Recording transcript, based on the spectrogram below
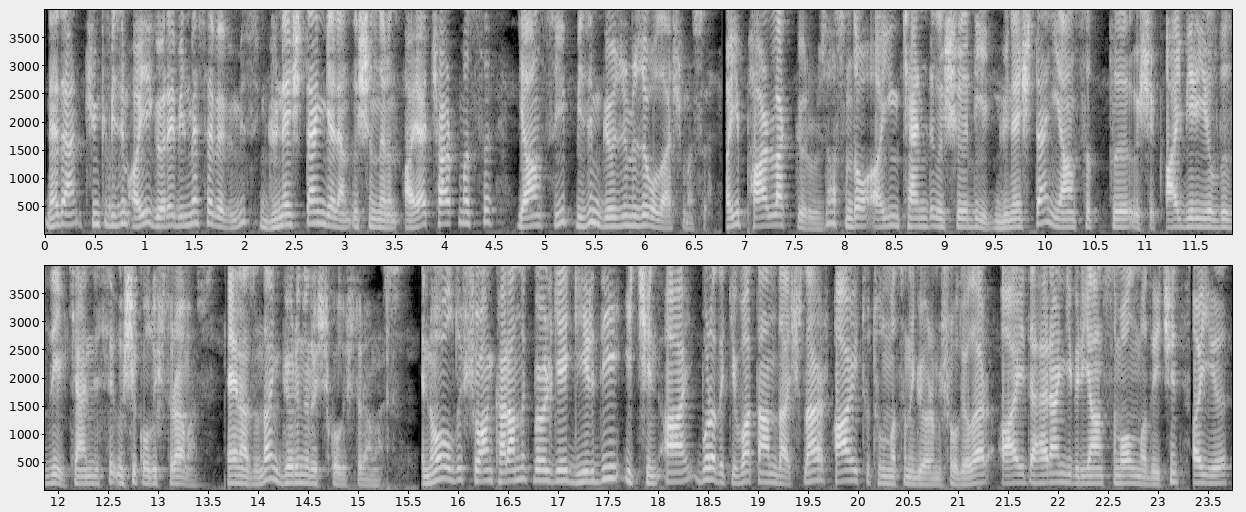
Neden? Çünkü bizim ayı görebilme sebebimiz güneşten gelen ışınların aya çarpması, yansıyıp bizim gözümüze ulaşması. Ayı parlak görürüz. Aslında o ayın kendi ışığı değil, güneşten yansıttığı ışık. Ay bir yıldız değil, kendisi ışık oluşturamaz. En azından görünür ışık oluşturamaz. E ne oldu? Şu an karanlık bölgeye girdiği için ay buradaki vatandaşlar ay tutulmasını görmüş oluyorlar. Ayda herhangi bir yansıma olmadığı için ayı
